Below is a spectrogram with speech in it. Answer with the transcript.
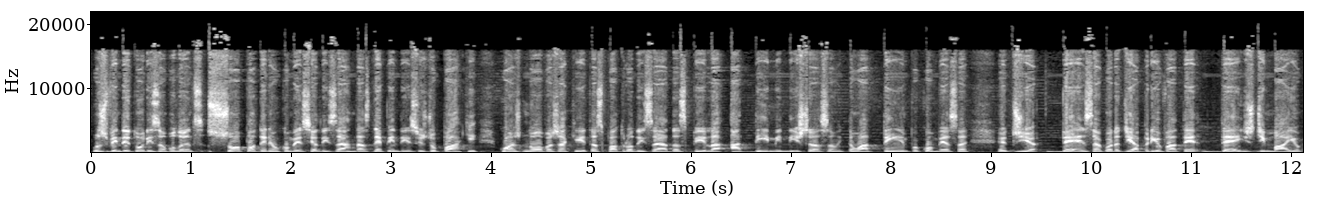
os vendedores ambulantes só poderão comercializar nas dependências do parque com as novas jaquetas padronizadas pela administração. Então, há tempo, começa é, dia 10 agora de abril, vai até 10 de maio,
